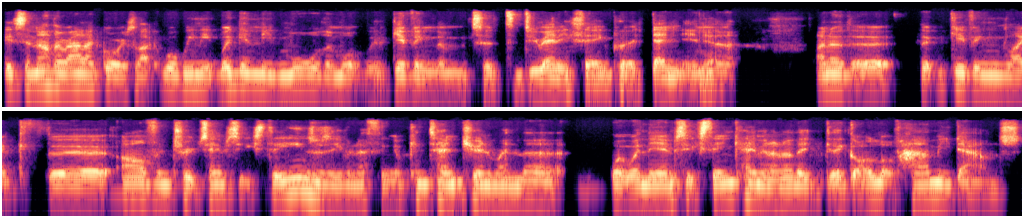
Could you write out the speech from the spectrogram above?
It's another allegory. It's like, well, we need, we're going to need more than what we're giving them to, to do anything. Put a dent in Yeah. the. I know that that giving like the ARVN troops M16s was even a thing of contention when the when the M16 came in. I know they, they got a lot of hand downs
